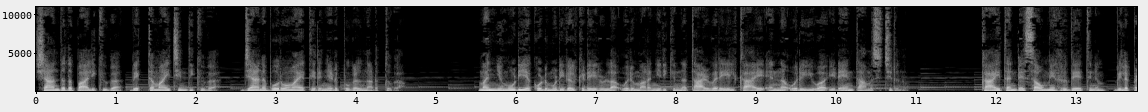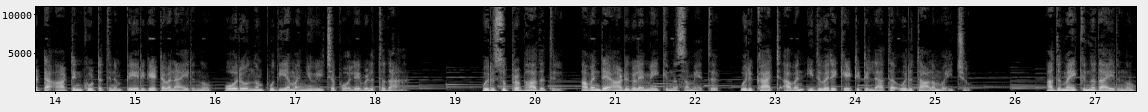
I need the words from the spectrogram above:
ശാന്തത പാലിക്കുക വ്യക്തമായി ചിന്തിക്കുക ജ്ഞാനപൂർവമായ തിരഞ്ഞെടുപ്പുകൾ നടത്തുക. മഞ്ഞുമൂടിയ കൊടുമുടികൾക്കിടയിലുള്ള ഒരു മറഞ്ഞിരിക്കുന്ന താഴ്വരയിൽ കായ് എന്ന ഒരു യുവ ഇടയൻ താമസിച്ചിരുന്നു. കായ് തന്റെ സൗമ്യഹൃദയത്തിനും വിലപ്പെട്ട ആട്ടിൻകൂട്ടത്തിനും പേരുകേട്ടവനായിരുന്നു ഓരോന്നും പുതിയ മഞ്ഞുവീഴ്ച പോലെ വെളുത്തതാണ്. ഒരു സുപ്രഭാതത്തിൽ അവന്റെ ആടുകളെ മേയ്ക്കുന്ന സമയത്ത് ഒരു കാറ്റ് അവൻ ഇതുവരെ കേട്ടിട്ടില്ലാത്ത ഒരു താളം വഹിച്ചു. അത് മയക്കുന്നതായിരുന്നു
